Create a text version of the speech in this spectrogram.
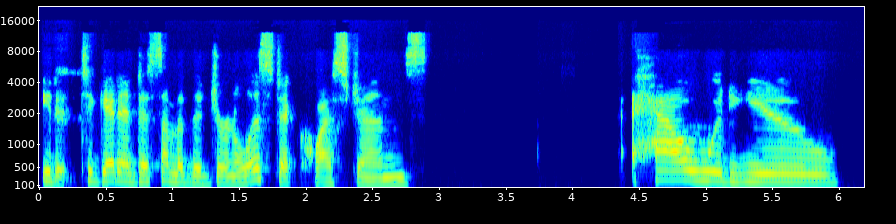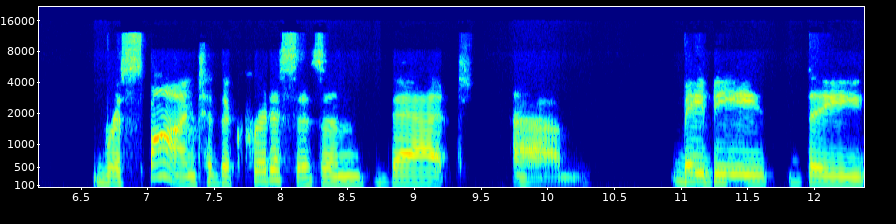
you know, to get into some of the journalistic questions, how would you respond to the criticism that um, maybe the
